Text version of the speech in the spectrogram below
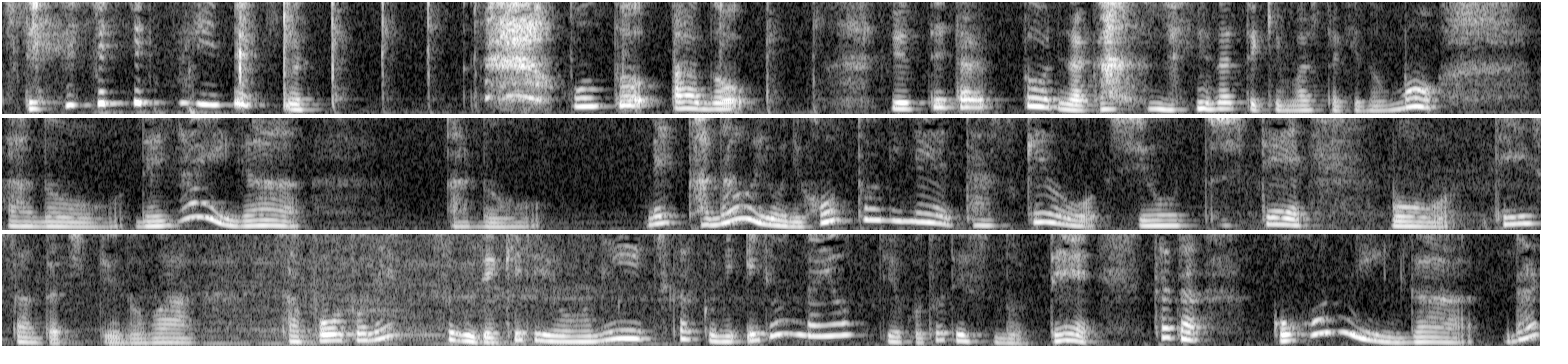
素敵ですね本当あの言ってた通りな感じになってきましたけどもあの願いがあのね叶うように本当にね助けをしようとしてもう天使さんたちっていうのはサポートねすぐできるように近くにいるんだよっていうことですのでただご本人が何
